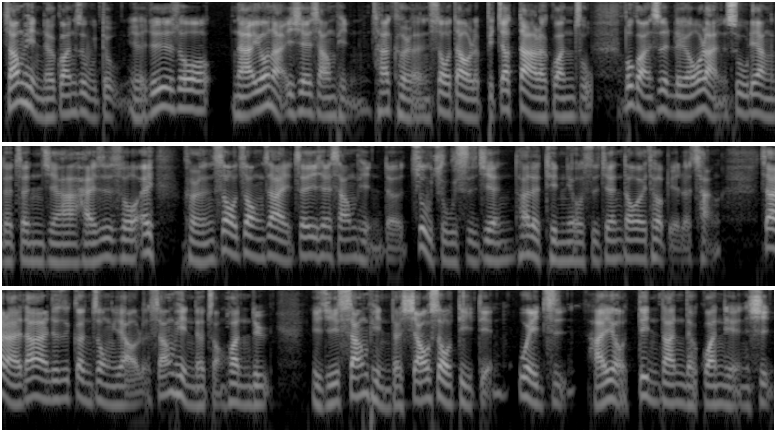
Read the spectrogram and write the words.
商品的关注度，也就是说。哪有哪一些商品它可能受到了比较大的关注，不管是浏览数量的增加，还是说，诶可能受众在这一些商品的驻足时间，它的停留时间都会特别的长。再来，当然就是更重要的商品的转换率，以及商品的销售地点、位置，还有订单的关联性。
